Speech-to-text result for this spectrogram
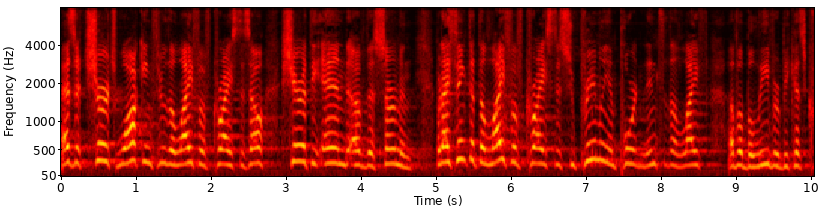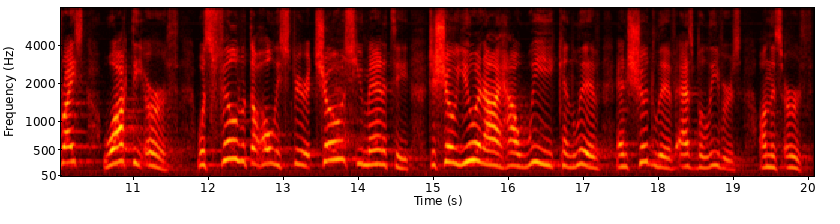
as a church walking through the life of Christ, as I'll share at the end of the sermon, but I think that the life of Christ is supremely important into the life of a believer because Christ walked the earth was filled with the Holy Spirit, chose humanity to show you and I how we can live and should live as believers on this earth.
